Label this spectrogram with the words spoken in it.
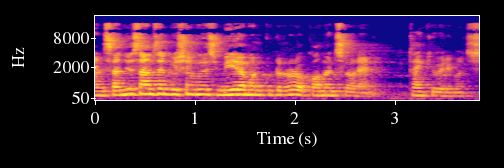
And Sanju Samson విషయం గురించి మీరేమనుకుంటున్నారో కామెంట్స్లో రండి థ్యాంక్ యూ వెరీ మచ్.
